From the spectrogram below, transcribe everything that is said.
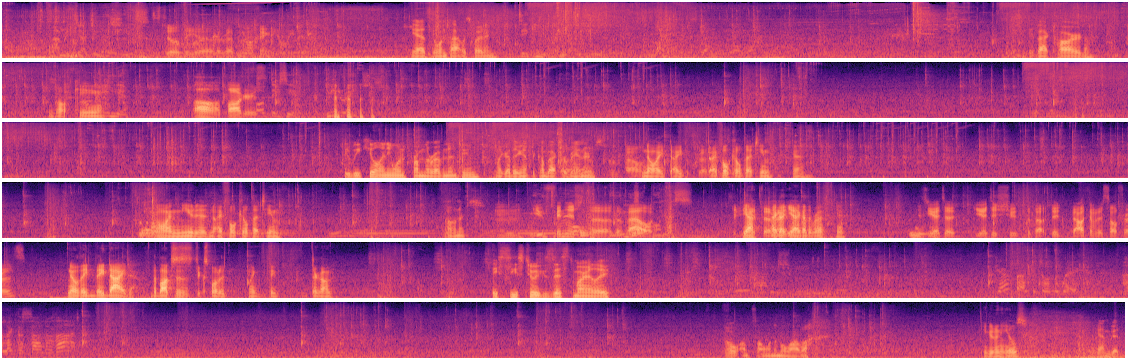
I'm recharging my shields. Still the uh, the red moon thing. Yeah, it's the one Pat was fighting. Taking your hit. They backed hard. Vault key. Oh, poggers. Optics here. Mid range. Did we kill anyone from the Revenant team? Like, are they gonna have to come back for banners? No, I I I full killed that team. Okay. Oh, I'm muted. I full killed that team. Oh, nice. Mm, you finished the the Valk. On us. Did you Yeah, the I got yeah, I got the rev. Yeah. 'Cause you had to you had to shoot the Valk. Did Valk have a self res? No, they they died. The boxes exploded. Like they they're gone. They cease to exist, Marley. Care package on the way. I like the sound of that. Oh, I'm falling in the lava. You good on heals? Yeah, I'm good.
